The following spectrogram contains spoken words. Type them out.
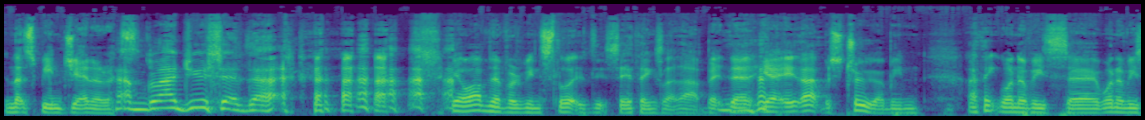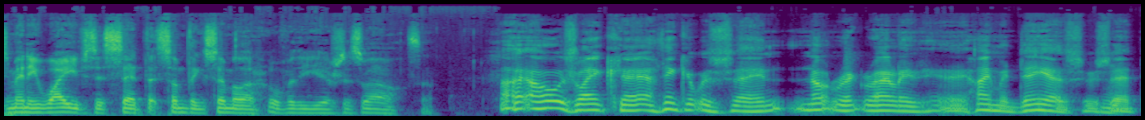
And that's being generous. I'm glad you said that. yeah, well, I've never been slow to say things like that, but uh, yeah, that was true. I mean, I think one of his uh, one of his many wives has said that something similar over the years as well. So I always like, uh, I think it was uh, not Rick Reilly, uh, Jaime Diaz, who said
